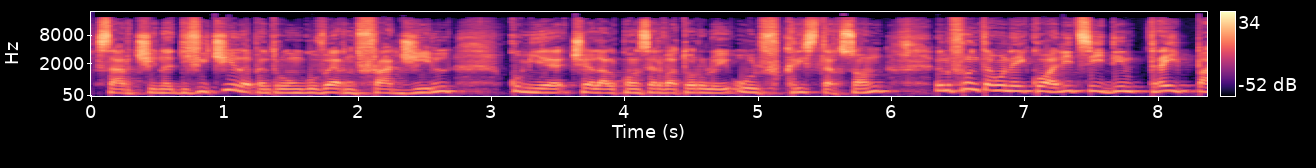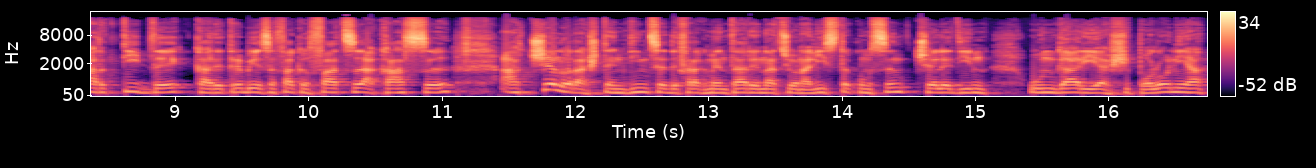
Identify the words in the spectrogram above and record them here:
Sarcină dificilă pentru un guvern fragil, cum e cel al conservatorului Ulf Christensen, în fruntea unei coaliții din trei partide care trebuie să facă față acasă acelorași tendințe de fragmentare naționalistă cum sunt cele din Ungaria și Polonia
